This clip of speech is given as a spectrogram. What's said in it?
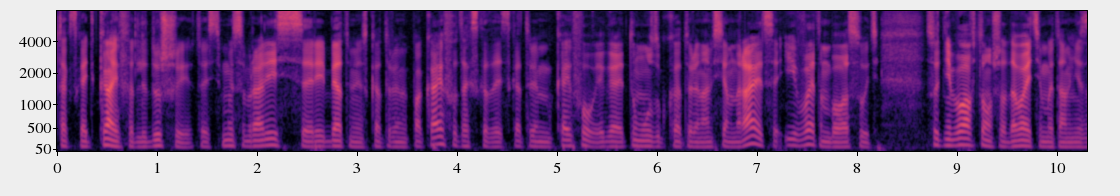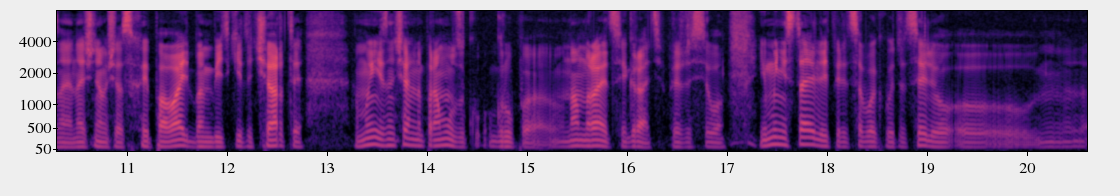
так сказать, кайфа для души. То есть мы собрались с ребятами, с которыми по кайфу, так сказать, с которыми кайфово играют ту музыку, которая нам всем нравится, и в этом была суть. Суть не была в том, что давайте мы там, не знаю, начнем сейчас хайповать, бомбить какие-то чарты. Мы изначально про музыку группа. Нам нравится играть, прежде всего. И мы не ставили перед собой какой-то целью э,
